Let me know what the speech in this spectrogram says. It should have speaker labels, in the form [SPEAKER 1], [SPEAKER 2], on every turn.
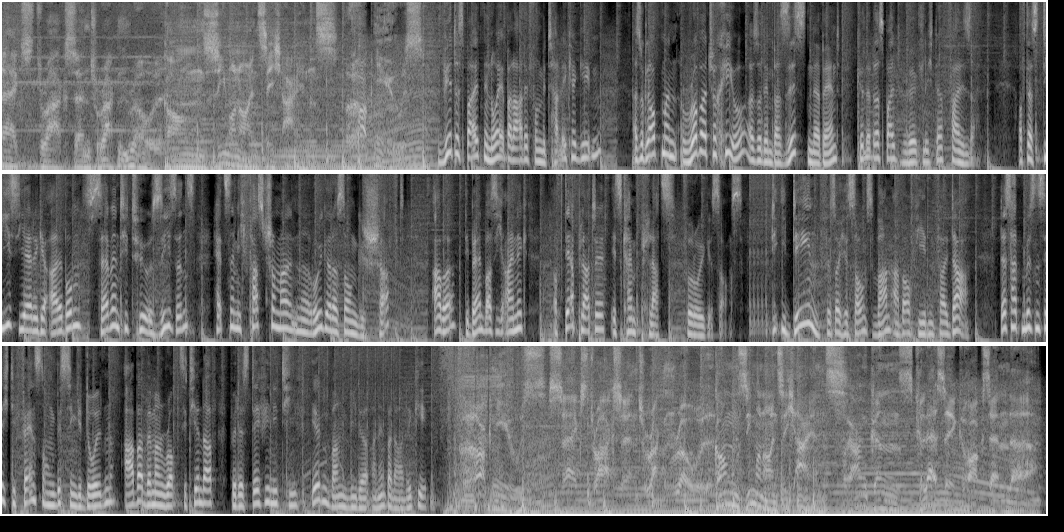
[SPEAKER 1] Sex, Drugs and Rock'n'Roll. Kong 97.1. Rock News.
[SPEAKER 2] Wird es bald eine neue Ballade von Metallica geben? Also glaubt man, Robert Trujillo, also dem Bassisten der Band, könnte das bald wirklich der Fall sein. Auf das diesjährige Album 72 Seasons hätte es nämlich fast schon mal ein ruhigerer Song geschafft, aber die Band war sich einig, auf der Platte ist kein Platz für ruhige Songs. Die Ideen für solche Songs waren aber auf jeden Fall da. Deshalb müssen sich die Fans noch ein bisschen gedulden, aber wenn man Rob zitieren darf, wird es definitiv irgendwann wieder eine Ballade geben.
[SPEAKER 1] Rock News. Sex, Drugs and Rock'n'Roll. Kong 97.1. Frankens Classic Rocksender.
